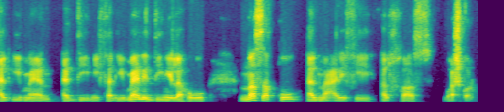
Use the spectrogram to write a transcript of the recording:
الإيمان الديني. فالإيمان الديني له نسقه المعرفي الخاص وأشكره.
